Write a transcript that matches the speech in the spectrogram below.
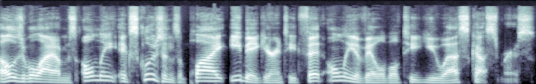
Eligible items only, exclusions apply, eBay guaranteed fit only available to U.S. customers.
